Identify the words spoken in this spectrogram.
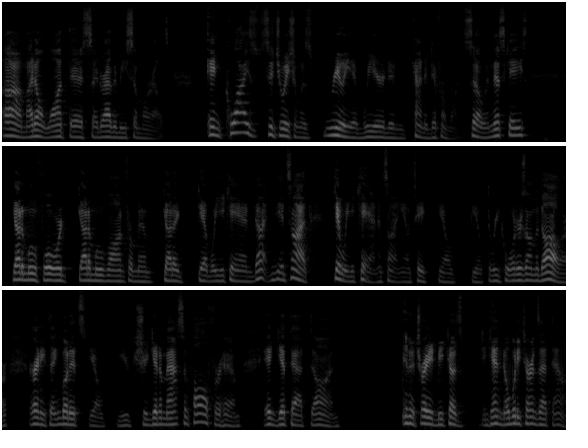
Um, I don't want this. I'd rather be somewhere else. And Kawhi's situation was really a weird and kind of different one. So in this case, got to move forward, got to move on from him, got to get what you can. Not, it's not get what you can. It's not, you know, take, you know, you know three quarters on the dollar or anything, but it's you know you should get a massive haul for him and get that done in a trade because again nobody turns that down.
